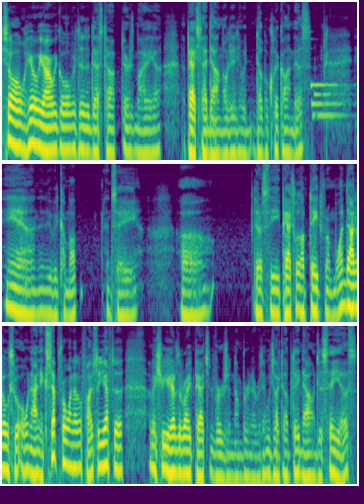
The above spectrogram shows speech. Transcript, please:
So here we are. We go over to the desktop. There's my uh, the patch that I downloaded. You would double click on this, and it would come up and say uh, there's the patch will update from 1.0 through 09 except for 1.05 so you have to make sure you have the right patch and version number and everything. Would you like to update now and just say yes?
